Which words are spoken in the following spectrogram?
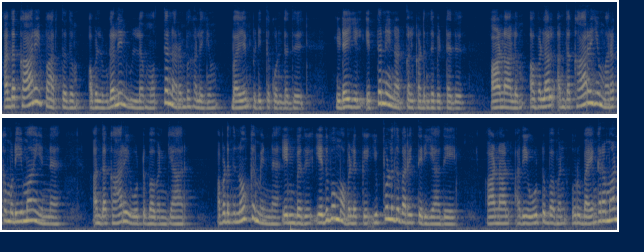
அந்த காரை பார்த்ததும் அவள் உடலில் உள்ள மொத்த நரம்புகளையும் பயம் பிடித்து கொண்டது. இடையில் எத்தனை நாட்கள் கடந்துவிட்டது ஆனாலும் அவளால் அந்த காரையும் மறக்க முடியுமா என்ன? அந்த காரை ஓட்டுபவன் யார்? அவனது நோக்கம் என்ன என்பது எதுவும் அவளுக்கு இப்பொழுது வரை தெரியாதே. ஆனால் அதை ஓட்டுபவன் ஒரு பயங்கரமான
